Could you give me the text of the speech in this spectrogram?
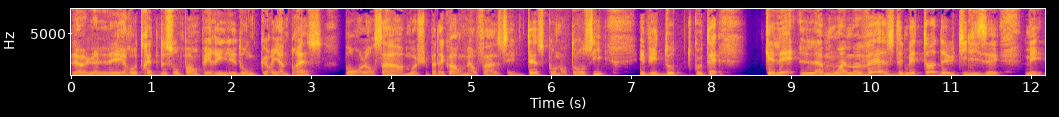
les retraites ne sont pas en péril et donc que rien ne presse. Bon, alors ça, moi, je suis pas d'accord, mais enfin, c'est une thèse qu'on entend aussi. Et puis, d'autre côté, quelle est la moins mauvaise des méthodes à utiliser? Mais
